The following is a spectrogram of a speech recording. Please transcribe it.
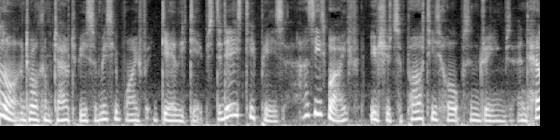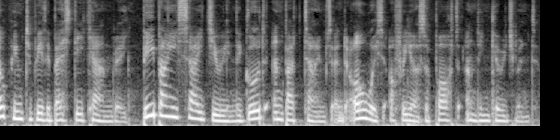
Hello and welcome to How to Be a Submissive Wife Daily Tips. Today's tip is As his wife, you should support his hopes and dreams and help him to be the best he can be. Be by his side during the good and bad times and always offer your support and encouragement.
